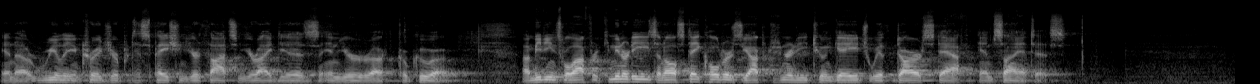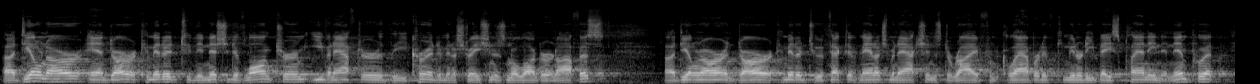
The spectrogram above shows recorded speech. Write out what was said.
And uh, really encourage your participation, your thoughts, and your ideas, and your uh, kokua. Uh, meetings will offer communities and all stakeholders the opportunity to engage with DAR staff and scientists. Uh, DLNR and DAR are committed to the initiative long term, even after the current administration is no longer in office. Uh, DLNR and DAR are committed to effective management actions derived from collaborative community based planning and input,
